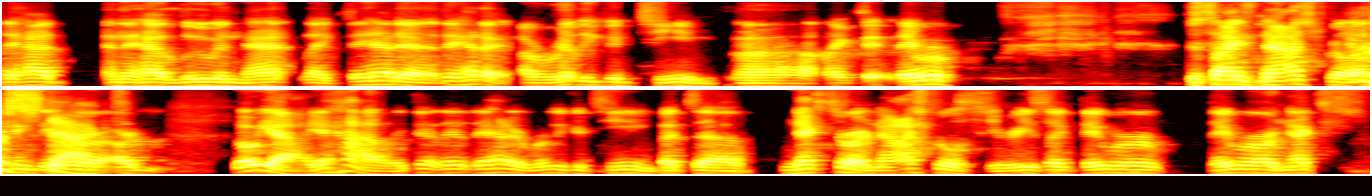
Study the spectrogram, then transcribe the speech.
They had and they had Lou and that. Like they had a they had a, a really good team. Uh, like they, they were. Besides Nashville, I think they were. Our, oh yeah, yeah. Like they, they, they had a really good team. But uh, next to our Nashville series, like they were they were our next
